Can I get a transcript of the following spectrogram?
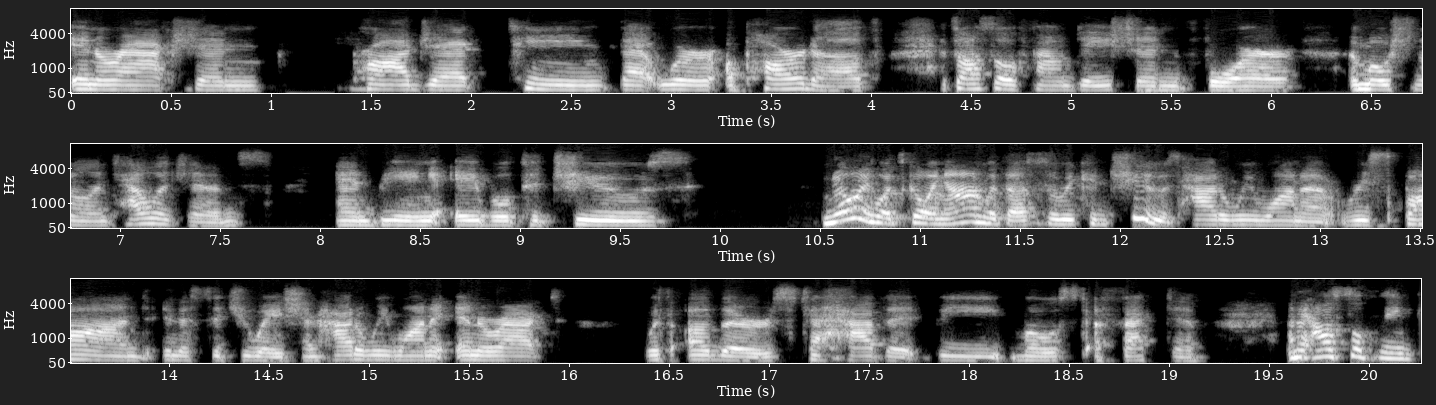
interaction project team that we're a part of it's also a foundation for emotional intelligence and being able to choose knowing what's going on with us so we can choose how do we want to respond in a situation? How do we want to interact with others to have it be most effective? And i also think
